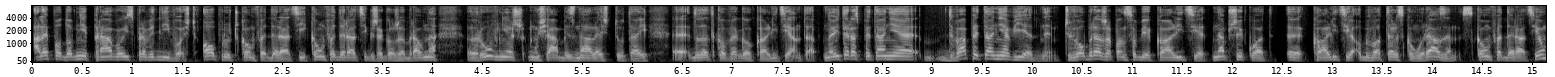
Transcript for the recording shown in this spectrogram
ale podobnie Prawo i Sprawiedliwość. Oprócz Konfederacji, Konfederacji Grzegorza Brauna również musiałaby znaleźć tutaj e, dodatkowego koalicjanta. No i teraz pytanie, dwa pytania w jednym. Czy wyobraża pan sobie koalicję, na przykład e, koalicję obywatelską razem z Konfederacją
